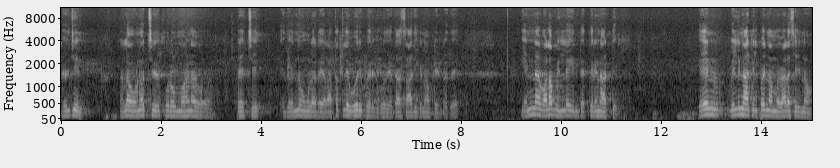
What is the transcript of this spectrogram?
டெல்ஜின் நல்லா உணர்ச்சி பூர்வமான பேச்சு. இது வந்து உங்களுடைய ரத்தத்திலே ஊறி போயிருக்க போது எதாவது சாதிக்கணும் அப்படின்றது. என்ன வளம் இல்லை இந்த திருநாட்டில்? ஏன் வெளிநாட்டில் போய் நம்ம வேலை செய்யணும்?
